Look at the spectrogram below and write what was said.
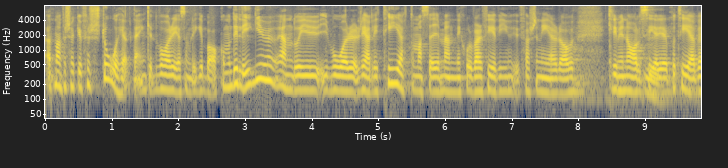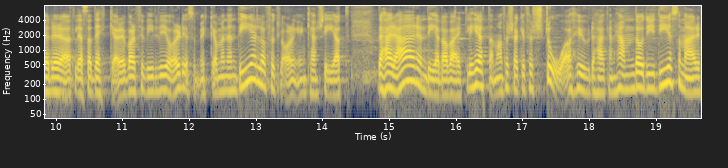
att man försöker förstå helt enkelt vad det är som ligger bakom. Och det ligger ju ändå i, i vår realitet om man säger människor. Varför är vi fascinerade av kriminalserier på tv eller att läsa deckare? Varför vill vi göra det så mycket? Men en del av förklaringen kanske är att det här är en del av verkligheten. Man försöker förstå hur det här kan hända och det är ju det som är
